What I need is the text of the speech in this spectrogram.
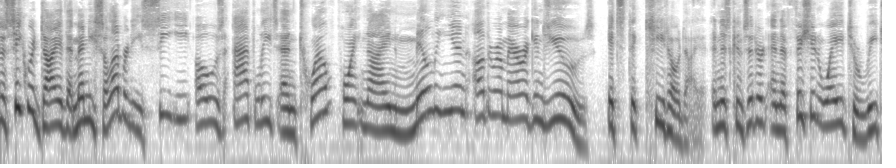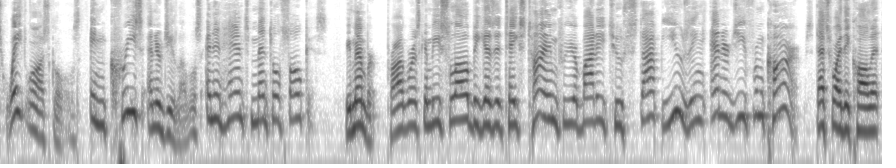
a secret diet that many celebrities, CEOs, athletes, and 12.9 million other Americans use. It's the keto diet and is considered an efficient way to reach weight loss goals, increase energy levels, and enhance mental focus. Remember, progress can be slow because it takes time for your body to stop using energy from carbs. That's why they call it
